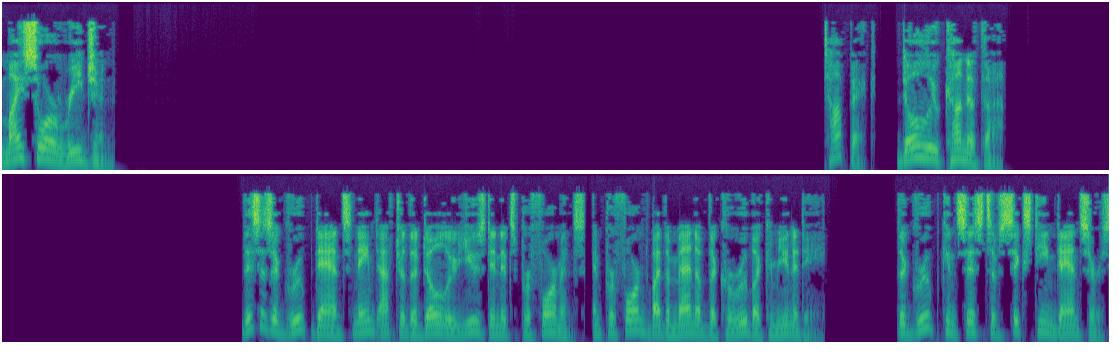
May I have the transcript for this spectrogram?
Mysore region Topic: Dolu Kunitha This is a group dance named after the dolu used in its performance, and performed by the men of the Karuba community. The group consists of 16 dancers,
